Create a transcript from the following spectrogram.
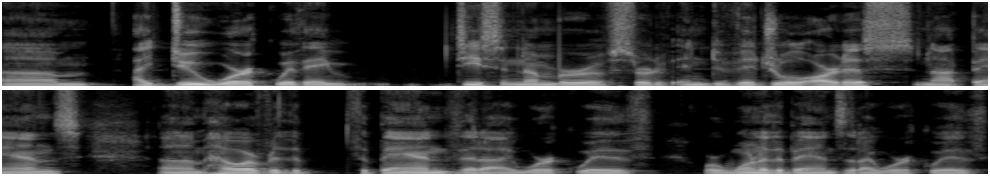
Um, I do work with a decent number of sort of individual artists, not bands. Um, however, the the band that I work with, or one of the bands that I work with,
